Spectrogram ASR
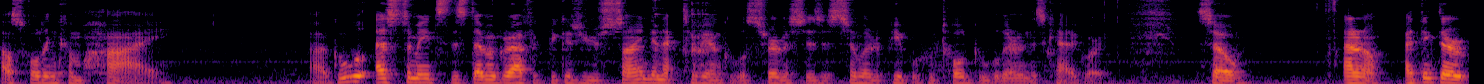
Household income high. Uh, Google estimates this demographic because your signed in activity on Google services is similar to people who told Google they're in this category. So, I don't know. I think they're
